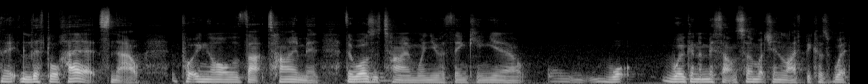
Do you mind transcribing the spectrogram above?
it little hurts now putting all of that time in. There was a hmm. time when you were thinking, you know, what we're going to miss out on so much in life because we're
